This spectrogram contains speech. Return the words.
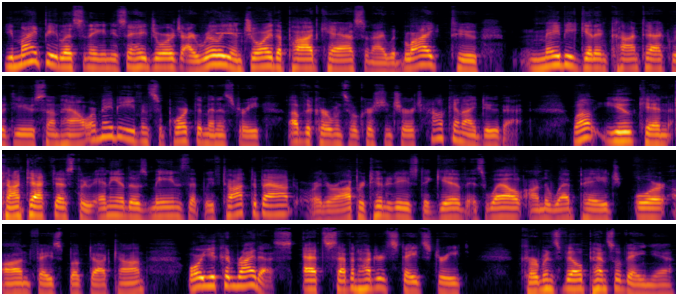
You might be listening and you say, Hey, George, I really enjoy the podcast and I would like to maybe get in contact with you somehow or maybe even support the ministry of the Curwensville Christian Church. How can I do that? Well, you can contact us through any of those means that we've talked about, or there are opportunities to give as well on the web page or on Facebook.com, or you can write us at 700 State Street, Curwensville, Pennsylvania,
